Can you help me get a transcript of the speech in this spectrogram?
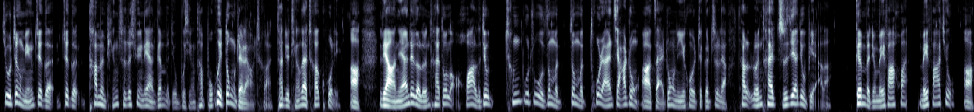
就证明这个这个他们平时的训练根本就不行，他不会动这辆车，他就停在车库里啊。两年这个轮胎都老化了，就撑不住这么这么突然加重啊，载重了以后这个质量，它轮胎直接就瘪了。根本就没法换，没法救啊！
